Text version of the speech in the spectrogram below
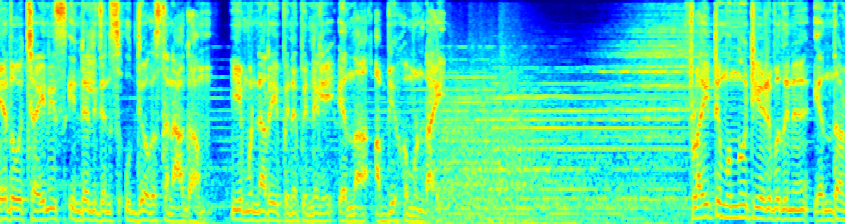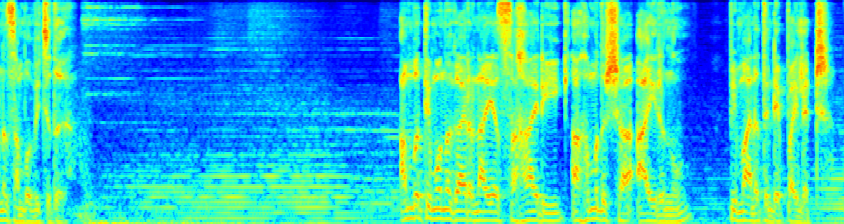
ഏതോ ചൈനീസ് ഇന്റലിജൻസ് ഉദ്യോഗസ്ഥനാകാം ഈ മുന്നറിയിപ്പിന് പിന്നിൽ എന്ന അഭ്യൂഹമുണ്ടായി. ഫ്ലൈറ്റ് മുന്നൂറ്റി എഴുപതിന് എന്താണ് സംഭവിച്ചത്? അമ്പത്തിമൂന്നുകാരനായ സഹാരി അഹമ്മദ് ഷാ ആയിരുന്നു വിമാനത്തിന്റെ പൈലറ്റ്.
